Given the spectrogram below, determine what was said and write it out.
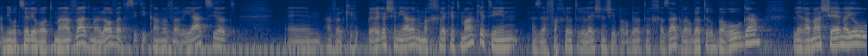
אני רוצה לראות מה עבד, מה לא עבד, עשיתי כמה וריאציות, אמ, אבל ברגע שנהיה לנו מחלקת marketing, אז זה הפך להיות relationship הרבה יותר חזק והרבה יותר ברור גם, לרמה שהם היו,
